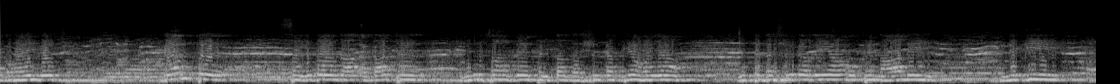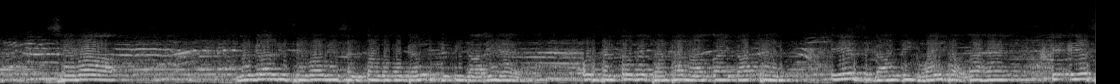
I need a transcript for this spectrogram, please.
ਅਗਵਾਈ ਵਿੱਚ ਬੇਅੰਤ ਸੰਗਤਾਂ ਦਾ ਇਕੱਠ ਗੁਰੂ ਸਾਹਿਬ ਦੇ ਸੰਗਤਾਂ ਦਰਸ਼ਨ ਕਰਦੀਆਂ ਹੋਈਆਂ। ਜਿੱਥੇ ਦਰਸ਼ਨ ਕਰ ਰਹੀਆਂ, ਉੱਥੇ ਨਾਲ ਹੀ ਨਿੱਗੀ ਸੇਵਾ, ਲੰਗਰਾਂ ਦੀ ਸੇਵਾ ਵੀ ਸੰਗਤਾਂ ਵੱਲੋਂ ਬੇਅੰਤ ਕੀਤੀ ਜਾ ਰਹੀ ਹੈ। ਔਰ ਸੰਗਤਾਂ ਦੇ ਠਾਠਾ ਮਾਰਦਾ ਇਕੱਠ ਇਸ ਗੱਲ ਦੀ ਗਵਾਹੀ ਭਰਦਾ ਹੈ ਕਿ ਇਸ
